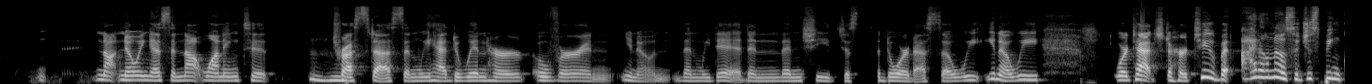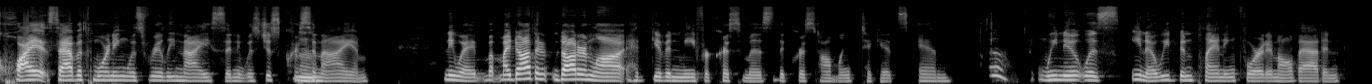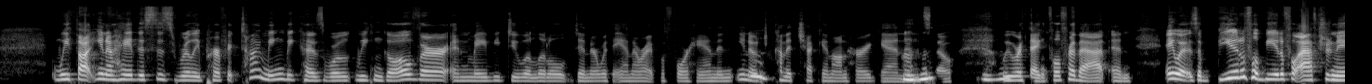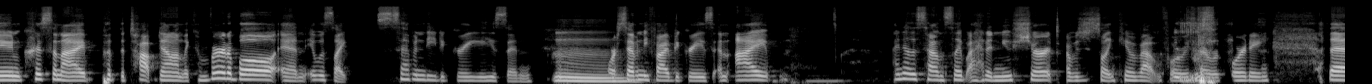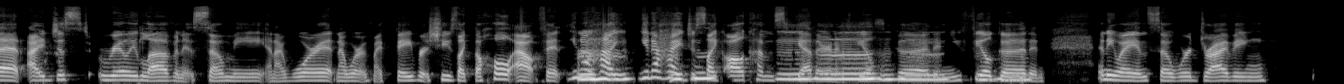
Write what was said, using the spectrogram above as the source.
not knowing us and not wanting to Mhm. trust us and we had to win her over and you know and then we did and then she just adored us so we you know we were attached to her too but i don't know so just being quiet sabbath morning was really nice and it was just chris Mm. and i and anyway but my daughter daughter-in-law had given me for christmas the chris tomlin tickets and Oh. we knew it was you know we'd been planning for it and all that and we thought, you know, hey, this is really perfect timing because we'll, we can go over and maybe do a little dinner with Anna right beforehand and, you know, Mm. kind of check in on her again. And Mhm. so Mhm. we were thankful for that. And anyway, it was a beautiful, beautiful afternoon. Chris and I put the top down on the convertible and it was like 70 degrees and or Mm. 75 degrees. And I, I know this sounds lame. I had a new shirt. I was just telling Kim about before we started recording that I just really love, and it's so me. And I wore it, and I wore it with my favorite shoes, like the whole outfit. You know how you, you know how it just Mhm. like all comes together and it feels Mhm, good, and you feel good. And anyway, and so we're driving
